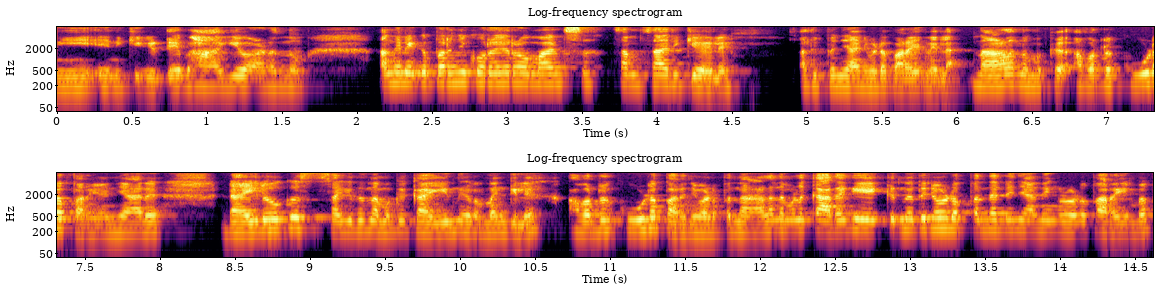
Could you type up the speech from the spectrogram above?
നീ എനിക്ക് കിട്ടിയ ഭാഗ്യമാണെന്നും അങ്ങനെയൊക്കെ പറഞ്ഞ് കുറേ റൊമാൻസ് സംസാരിക്കുമല്ലേ അതിപ്പോൾ ഞാനിവിടെ പറയുന്നില്ല. നാളെ നമുക്ക് അവരുടെ കൂടെ പറയാം. ഞാൻ ഡയലോഗ് സഹിതം നമുക്ക് കയ്യിൽ നിറണമെങ്കിൽ അവരുടെ കൂടെ പറഞ്ഞു വേണം അപ്പം നാളെ നമ്മൾ കഥ കേൾക്കുന്നതിനോടൊപ്പം തന്നെ ഞാൻ നിങ്ങളോട് പറയുമ്പം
